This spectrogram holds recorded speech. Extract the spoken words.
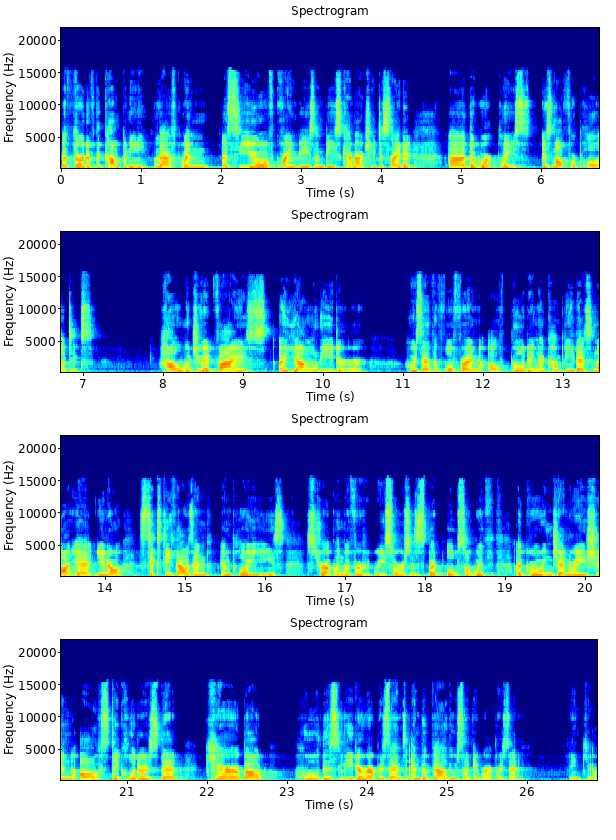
a third of the company left when a CEO of Coinbase and Basecamp actually decided uh, the workplace is not for politics. How would you advise a young leader who's at the forefront of building a company that's not yet, you know, 60,000 employees, struggling with resources, but also with a growing generation of stakeholders that care about who this leader represents and the values that they represent? Thank you.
